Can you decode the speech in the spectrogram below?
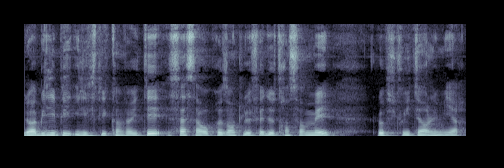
Le rabbi, il explique qu'en vérité, ça, ça représente le fait de transformer l'obscurité en lumière.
